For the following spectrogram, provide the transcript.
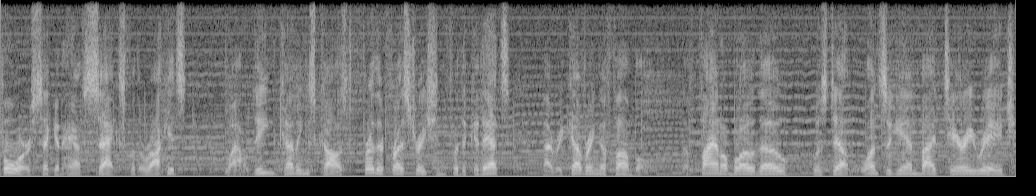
four second-half sacks for the Rockets, while Dean Cummings caused further frustration for the Cadets by recovering a fumble. The final blow, though, was dealt once again by Terry Ridge,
